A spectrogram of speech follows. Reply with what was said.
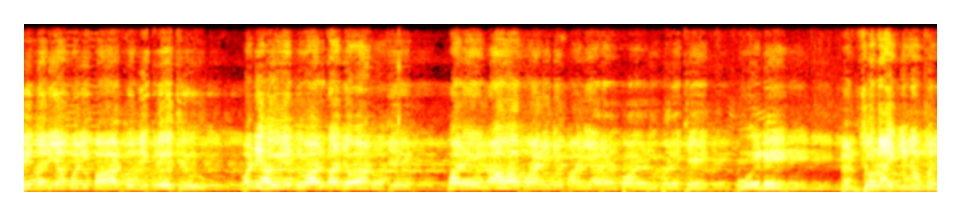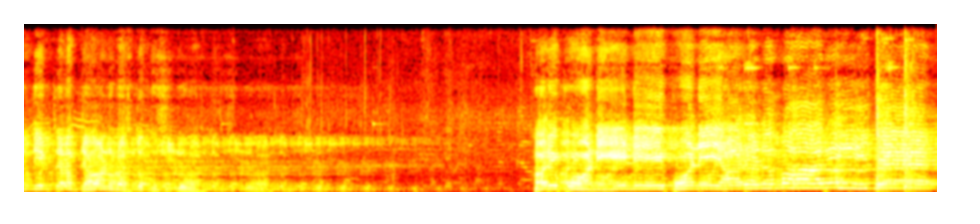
પ્રભુની દરિયામાંથી બહાર તો નીકળ્યો છું. પણ હવે દ્વારકા જવાનું છે. મારે લાવા પાણીની પાણીયાળા પાણી પડે છે. હું એને રણછોડરાયજીના મંદિર તરફ જવાનો રસ્તો પૂછી જોઉં. હરિ પોણી ની પોણી આરણ મારી બે.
